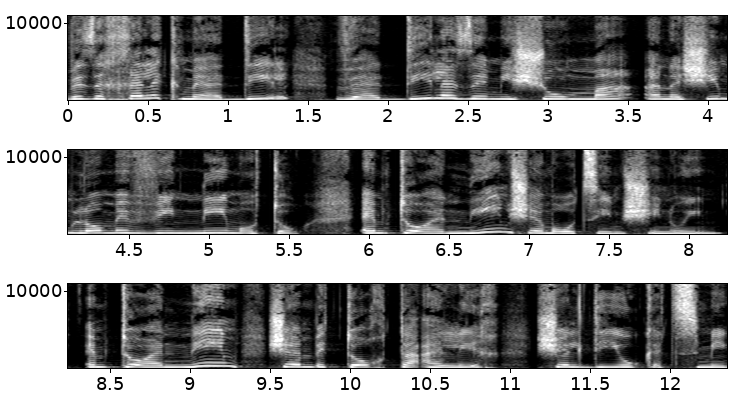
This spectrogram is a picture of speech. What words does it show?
וזה חלק מהדיל, והדיל הזה משום מה אנשים לא מבינים אותו. הם טוענים שהם רוצים שינויים, הם טוענים שהם בתוך תהליך של דיוק עצמי.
